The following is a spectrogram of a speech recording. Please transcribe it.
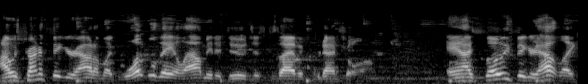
I was trying to figure out. I'm like, what will they allow me to do just because I have a credential on? And I slowly figured out, like,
